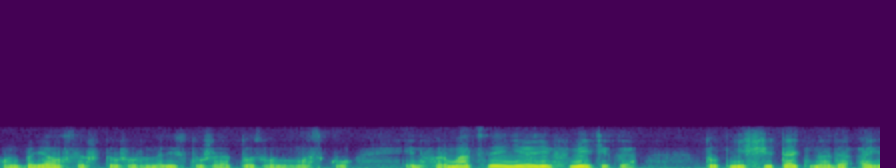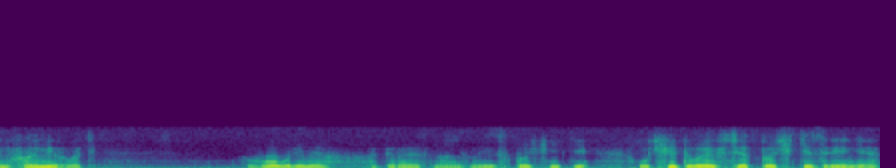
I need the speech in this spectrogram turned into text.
Он боялся, что журналист уже отозван в Москву. «Информация не арифметика». Тут не считать надо, а информировать. Вовремя, опираясь на разные источники, учитывая все точки зрения.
